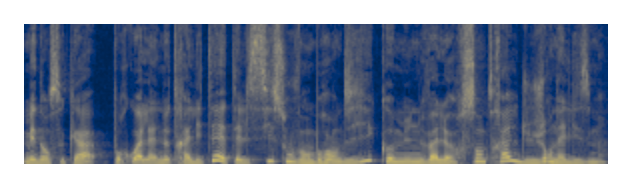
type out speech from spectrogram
Mais dans ce cas, pourquoi la neutralité est-elle si souvent brandie comme une valeur centrale du journalisme?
